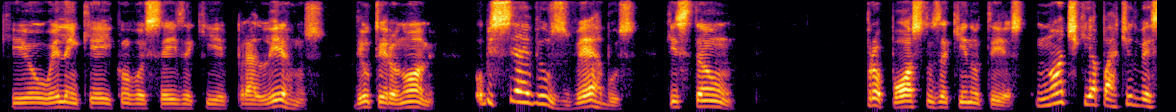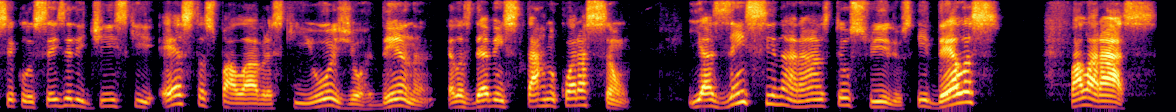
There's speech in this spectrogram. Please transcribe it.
que eu elenquei com vocês aqui para lermos, Deuteronômio, observe os verbos que estão propostos aqui no texto. Note que a partir do versículo 6 ele diz que estas palavras que hoje ordena, elas devem estar no coração, e as ensinarás teus filhos, e delas falarás,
